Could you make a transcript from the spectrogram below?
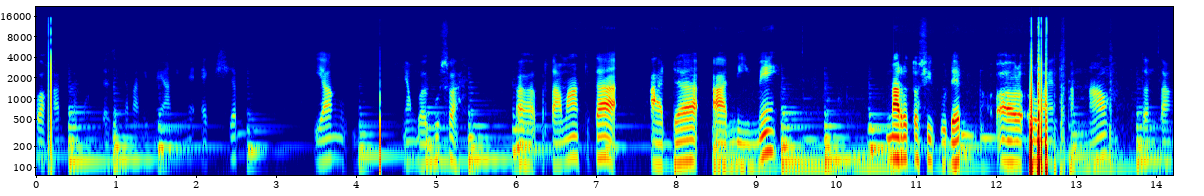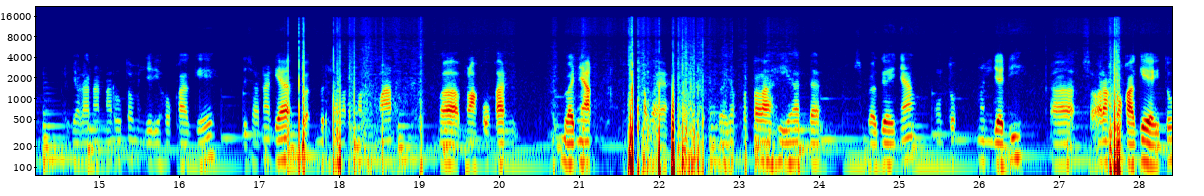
aku akan merekomendasikan anime-anime action yang yang bagus lah. Uh, pertama kita ada anime Naruto Shippuden uh, lumayan terkenal tentang perjalanan Naruto menjadi Hokage. Di sana dia bersama teman-teman uh, melakukan banyak apa ya banyak perkelahian dan sebagainya untuk menjadi uh, seorang Hokage yaitu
